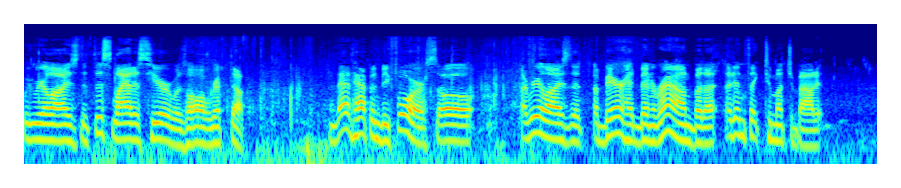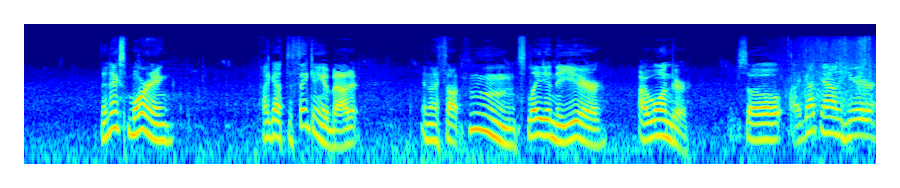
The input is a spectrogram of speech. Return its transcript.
we realized that this lattice here was all ripped up. And that happened before, so I realized that a bear had been around, but I, I didn't think too much about it. The next morning, I got to thinking about it, and I thought, hmm, it's late in the year. I wonder. So I got down here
